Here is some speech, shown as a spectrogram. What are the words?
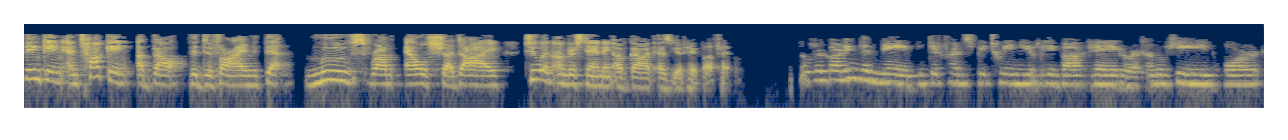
thinking and talking about the divine that moves from El Shaddai to an understanding of God as Yud He so regarding the name, the difference between Yud-Heh or Elohim or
